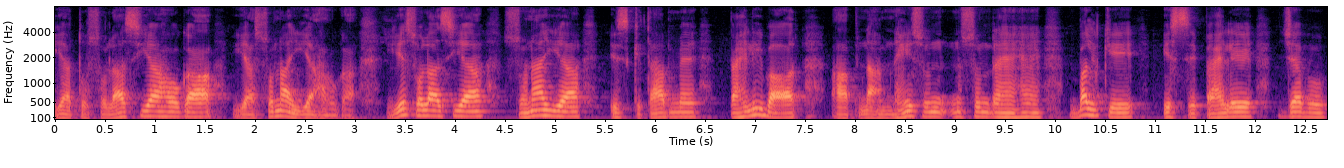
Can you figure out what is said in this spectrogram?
या तो सलासिया होगा या सुनाइया होगा ये सलासिया सुनाइया इस किताब में पहली बार आप नाम नहीं सुन सुन रहे हैं बल्कि इससे पहले जब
